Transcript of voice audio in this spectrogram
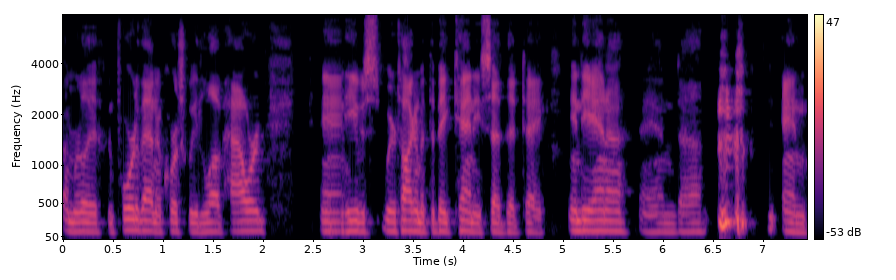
I'm really looking forward to that. And of course, we love Howard. And he was we were talking about the Big Ten. He said that hey, Indiana and uh, and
